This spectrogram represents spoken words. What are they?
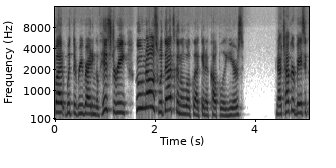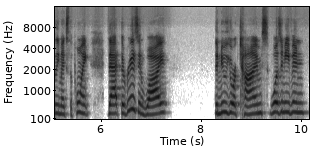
But with the rewriting of history, who knows what that's going to look like in a couple of years? Now, Tucker basically makes the point that the reason why the New York Times wasn't even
